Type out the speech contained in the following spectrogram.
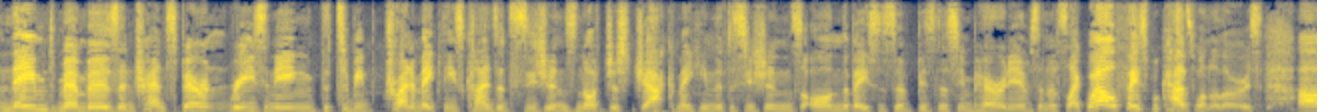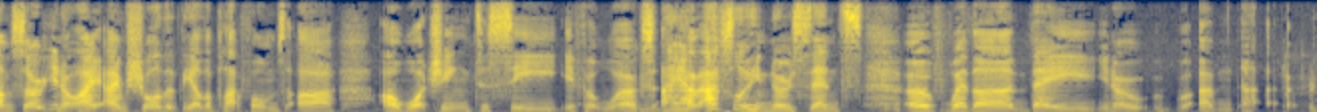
named members and transparent reasoning to be trying to make these kinds of decisions, not just Jack making the decisions on the basis of business imperatives. And it's like, well, Facebook has one of those. Um, so you know, I, I'm sure that the other platforms are are watching to see if it works. I have absolutely no sense of whether they, you know, um, uh,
